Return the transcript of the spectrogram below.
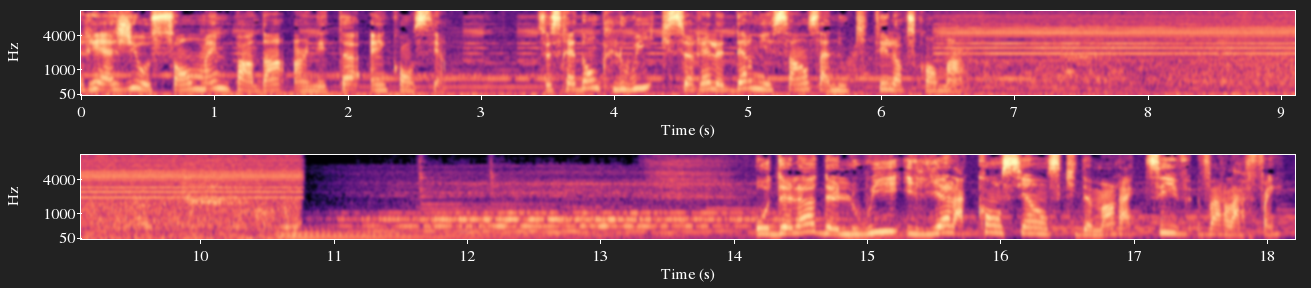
réagit au son même pendant un état inconscient. Ce serait donc Louis qui serait le dernier sens à nous quitter lorsqu'on meurt. Au-delà de Louis, il y a la conscience qui demeure active vers la fin.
